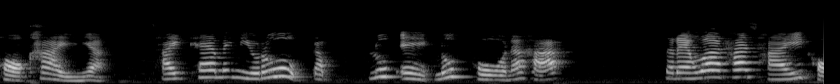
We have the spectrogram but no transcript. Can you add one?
ขอไข่เนี่ย ใช้แค่ไม่มีรูปกับ รูปเอกรูปโทนะคะ แสดงว่าถ้าใช้ขอ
